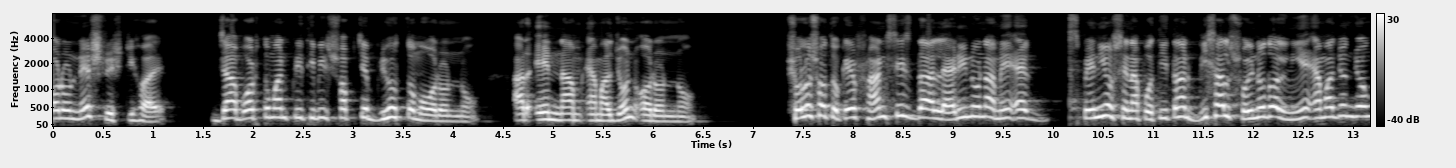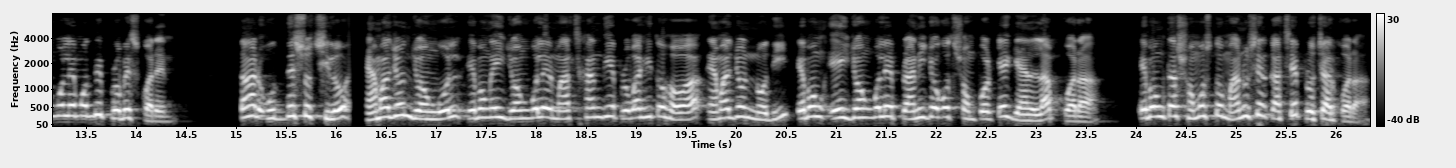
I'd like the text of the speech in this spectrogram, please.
অরণ্যের সৃষ্টি হয়, যা বর্তমান পৃথিবীর সবচেয়ে বৃহত্তম অরণ্য, আর এর নাম অ্যামাজন অরণ্য। ষোলো শতকে ফ্রান্সিস দ্য ল্যারিনো নামে এক স্পেনীয় সেনাপতি তাঁর বিশাল সৈন্যদল নিয়ে অ্যামাজন জঙ্গলের মধ্যে প্রবেশ করেন। তার উদ্দেশ্য ছিল অ্যামাজন জঙ্গল এবং এই জঙ্গলের মাঝখান দিয়ে প্রবাহিত হওয়া অ্যামাজন নদী এবং এই জঙ্গলের প্রাণী জগৎ সম্পর্কে জ্ঞান লাভ করা। এবং তা সমস্ত মানুষের কাছে প্রচার করা।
